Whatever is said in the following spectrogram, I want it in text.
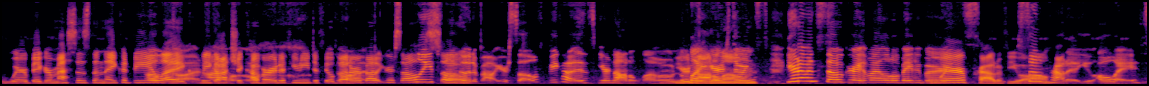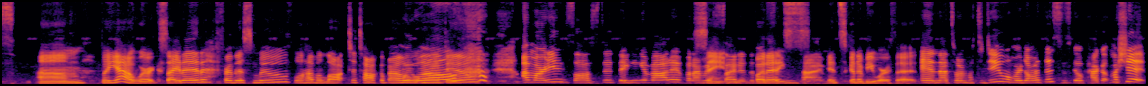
we're bigger messes than they could be, Oh, like God, we got you covered if you need to feel better about yourself. Please So, feel good about yourself because you're not alone. You're like, not you're alone. Doing, you're doing so great, my little baby bird. We're proud of you so all. proud of you always. Um, but yeah, we're excited for this move. We'll have a lot to talk about We when will. we do. I'm already exhausted thinking about it, but I'm Same, excited at but the it's same time. it's gonna be worth it. and that's what I'm about to do when we're done with this is go pack up my shit.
